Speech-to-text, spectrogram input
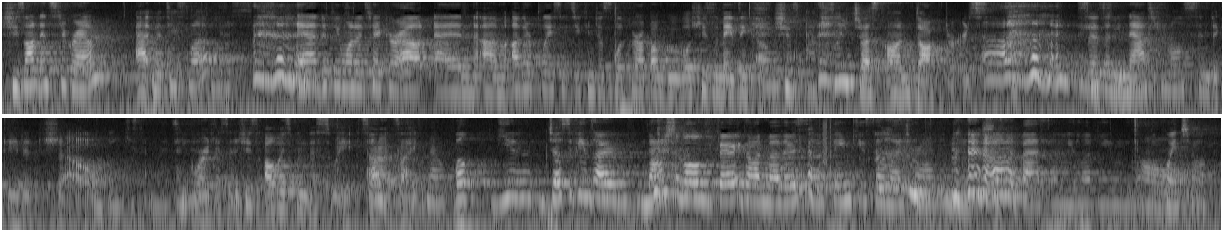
she's on Instagram at Matisse Love. Yes. and if you want to check her out and um, other places, you can just look her up on Google. She's amazing. she was actually just on Doctors. so it's a national syndicated show. Thank you so much. And gorgeous. And she's always been this sweet. So it's like, No. Well, you, Josephine's our national fairy godmother, so thank you so much for having me. She's the best, and we love you. And we love the pointe shop.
